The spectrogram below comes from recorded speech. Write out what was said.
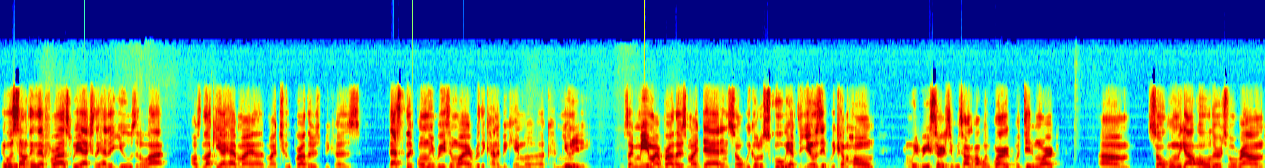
it was something that for us we actually had to use it a lot. I was lucky I had my uh, my two brothers because that's the only reason why it really kind of became a, a, community. It was like me and my brothers, my dad, and so we go to school, we have to use it. We come home and we research it. We talk about what worked, what didn't work. Um, so when we got older, to around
